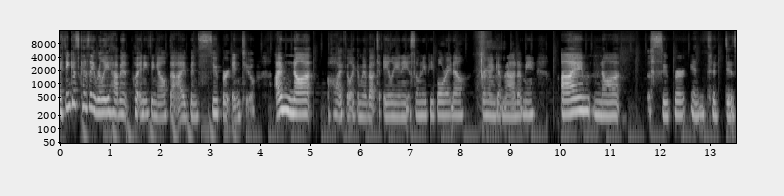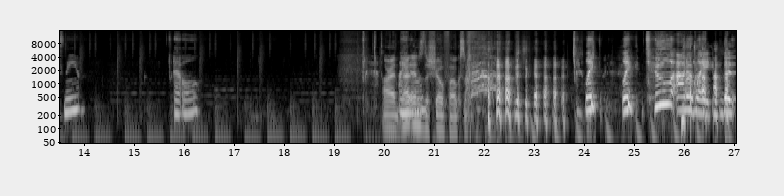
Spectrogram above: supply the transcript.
I think it's because they really haven't put anything out that I've been super into. I'm not oh, I feel like I'm about to alienate so many people right now. They're gonna get mad at me. I'm not super into Disney at all. All right, that ends the show, folks. Just- Like like two out of like the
